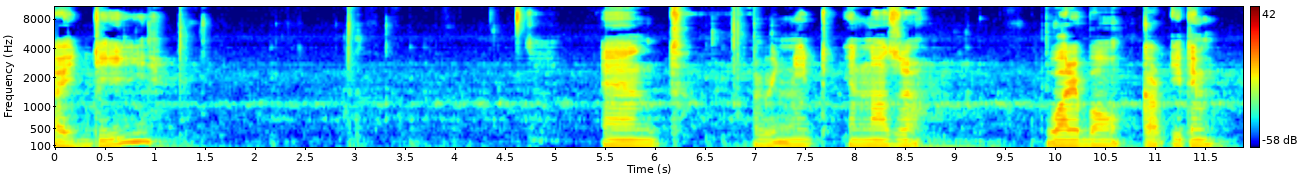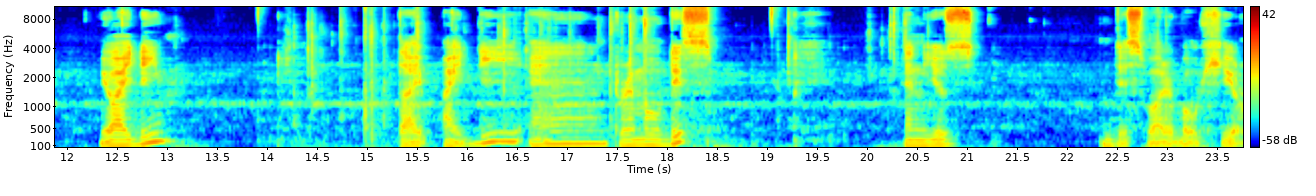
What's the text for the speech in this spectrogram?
id and we need another variable cart item uid type id and remove this and use this variable here.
